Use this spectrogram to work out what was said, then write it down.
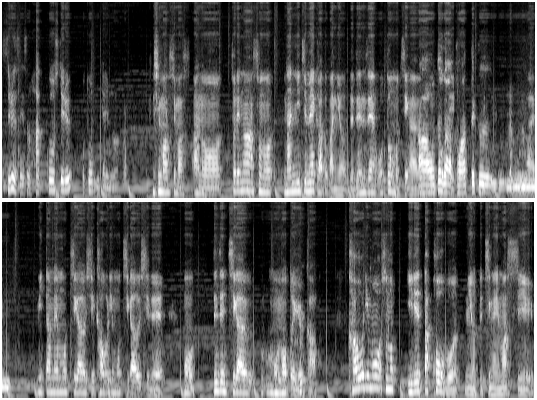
するんですね。その発酵してる音みたいなしますします。あのそれがその何日目かとかによって全然音も違うあ音が変わってく。はい。見た目も違うし香りも違うしでもう全然違うものというか。香りもその入れた酵母によって違いますし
